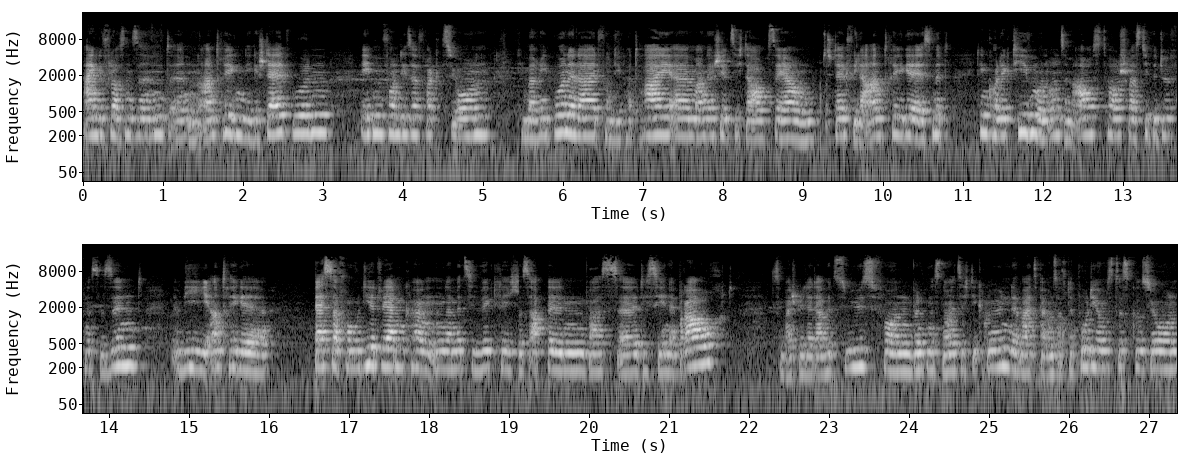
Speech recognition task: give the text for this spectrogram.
eingeflossen sind in Anträgen, die gestellt wurden, eben von dieser Fraktion. Die Marie Burneleit von die Partei ähm, engagiert sich da auch sehr und stellt viele Anträge, ist mit den Kollektiven und uns im Austausch, was die Bedürfnisse sind, wie Anträge besser formuliert werden könnten, damit sie wirklich das abbilden, was äh, die Szene braucht. Zum Beispiel der David Süß von Bündnis 90 Die Grünen, der war jetzt bei uns auf der Podiumsdiskussion,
